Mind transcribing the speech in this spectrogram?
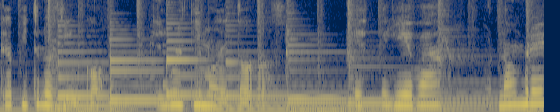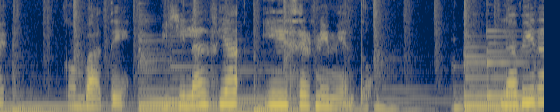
Capítulo 5. El último de todos. Este lleva por nombre combate, vigilancia y discernimiento. La vida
